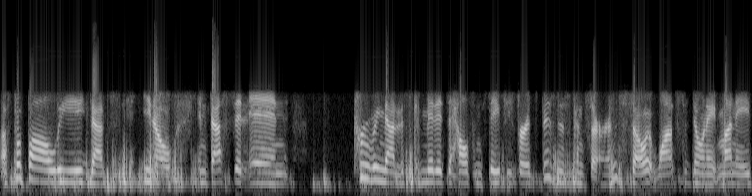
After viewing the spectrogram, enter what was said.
a football league that's, you know, invested in proving that it's committed to health and safety for its business concerns. So it wants to donate money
